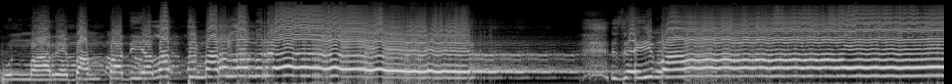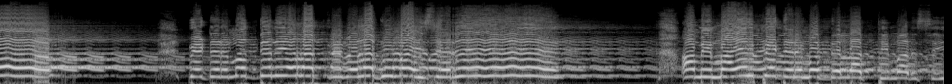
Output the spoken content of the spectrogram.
কোন মারে বাম্পা দিয়া লাত্তি মারলাম রে? যেই মা পেটের মধ্যে নিয়ে রাত্রিবেলা ঘুমাইছে রে। আমি মায়ের পেটের মধ্যে লাথি মারছি।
